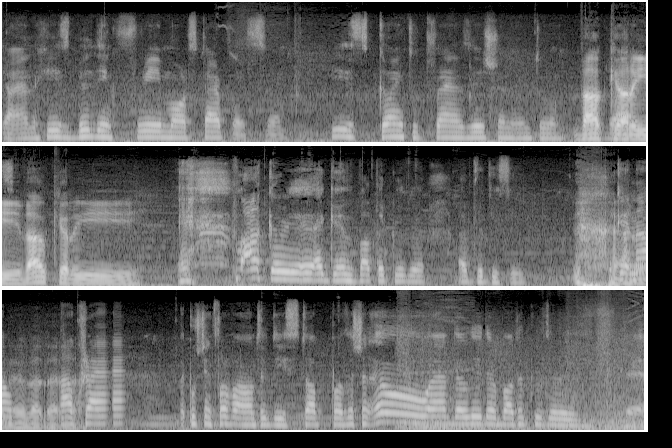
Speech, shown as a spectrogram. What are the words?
Yeah, and he's building three more starports, so he's going to transition into Valkyrie Valkyrie Valkyrie against Battlecruiser uh, PTC. I Okay, now- that, Now Cryoc pushing forward onto this top position. Oh, and the leader Battlecruiser is dead.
